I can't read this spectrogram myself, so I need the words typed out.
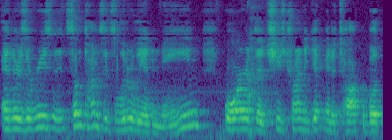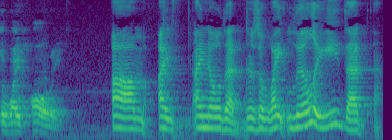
And there's a reason, sometimes it's literally a name, or that she's trying to get me to talk about the white holly. Um, I, I know that there's a white lily that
